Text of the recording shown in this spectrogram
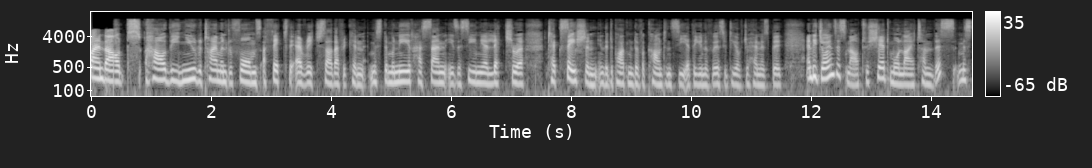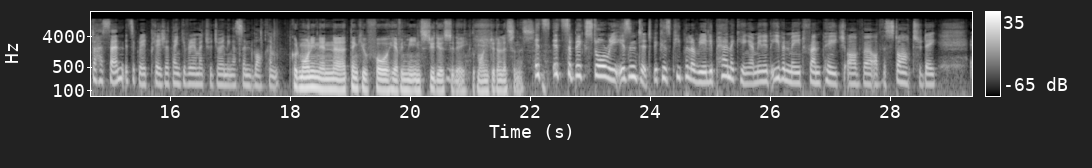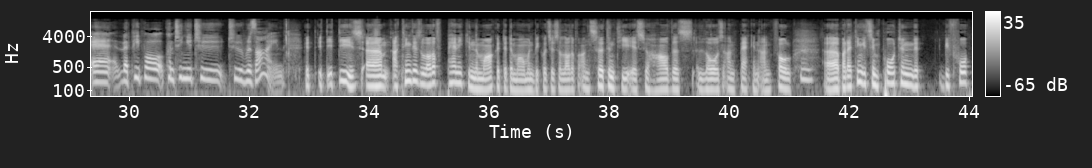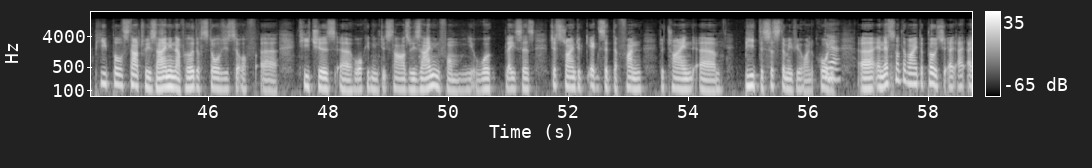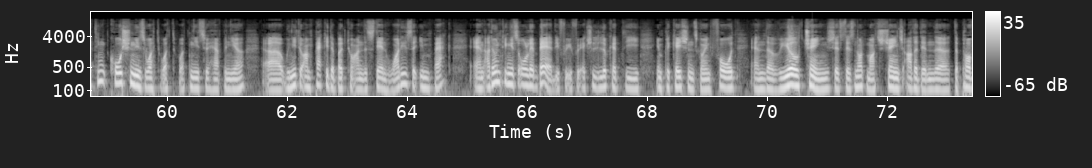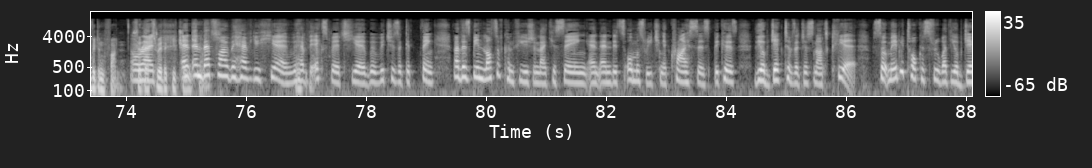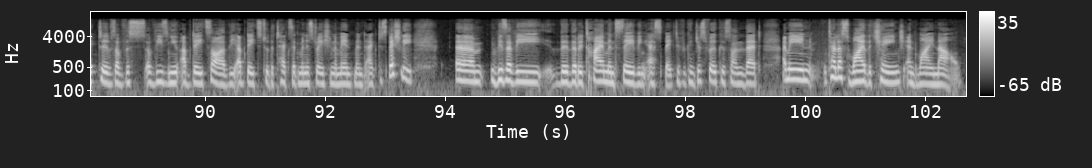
find out how the new retirement reforms affect the average South African. Mr. Muneer Hassan is a senior lecturer taxation in the Department of Accountancy at the University of Johannesburg, and he joins us now to shed more light on this. Mr. Hassan, it's a great pleasure. Thank you very much for joining us and welcome. Good morning, and uh, thank you for having me in studios today. Good morning to the listeners. It's it's a big story, isn't it? Because people are really panicking. I mean, it even made front page of uh, of the Star today. Uh, that people continue to to resign. It it, it is. Um, I think there's a lot of panic in the market at the moment because there's a lot of uncertainty as to how this laws unpack and unfold. Mm. Uh, but I think it's important that before people start resigning, I've heard of stories of uh, teachers uh, walking into SARS, resigning from workplaces, just trying to exit the fund to try and um, beat the system, if you want to call yeah. it. Uh, and that's not the right approach. I, I, think caution is what, what, what needs to happen here. Uh, we need to unpack it a bit to understand what is the impact. And I don't think it's all that bad if we, if we actually look at the implications going forward and the real change. There's, there's not much change other than the, the Provident Fund. All so right. that's where the key change And, and that's why we have you here. We have the expert here, which is a good thing. Now, there's been lots of confusion, like you're saying, and, and it's almost reaching a crisis because the objective objectives are just not clear. So maybe talk us through what the objectives of this of these new updates are, the updates to the Tax Administration Amendment Act, especially um, vis-a-vis the, the retirement saving aspect. If you can just focus on that. I mean, tell us why the change and why now.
